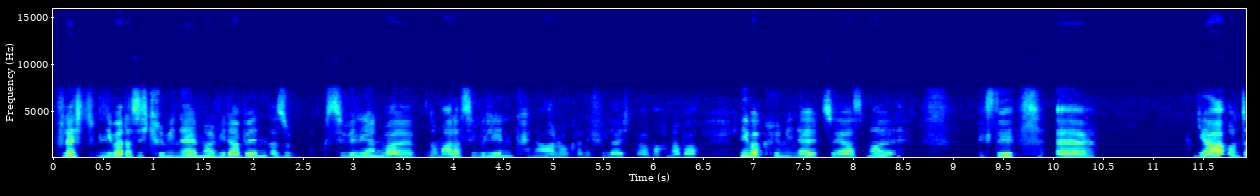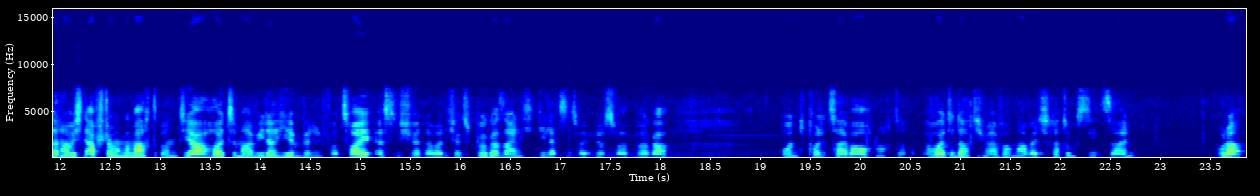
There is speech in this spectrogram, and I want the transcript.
vielleicht lieber, dass ich kriminell mal wieder bin, also Civilian, weil normaler Civilian, keine Ahnung, kann ich vielleicht mal machen, aber lieber kriminell zuerst mal. XD. Äh, ja, und dann habe ich eine Abstimmung gemacht und ja, heute mal wieder hier in Berlin vor 2. Ich werde aber nicht als Bürger sein, ich, die letzten zwei Videos waren Bürger. Und Polizei war auch noch. Heute dachte ich mir einfach mal, werde ich Rettungsdienst sein. Oder?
